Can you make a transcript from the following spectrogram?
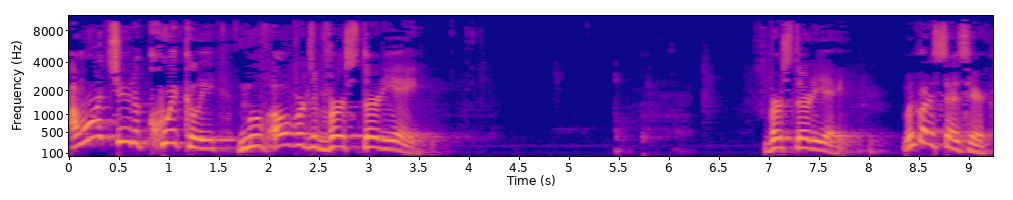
I want you to quickly move over to verse 38. Verse 38. Look what it says here.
